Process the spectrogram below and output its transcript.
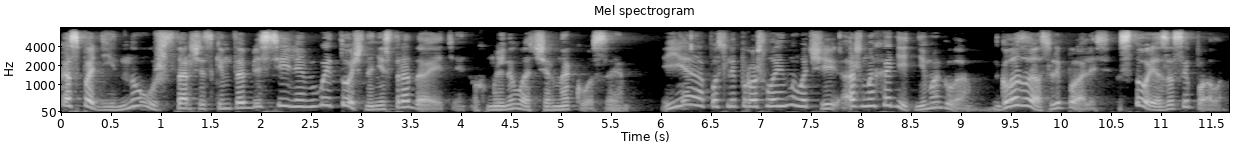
«Господин, ну уж старческим-то бессилием вы точно не страдаете», — ухмыльнулась чернокосая. «Я после прошлой ночи аж находить не могла. Глаза слепались, стоя засыпала.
